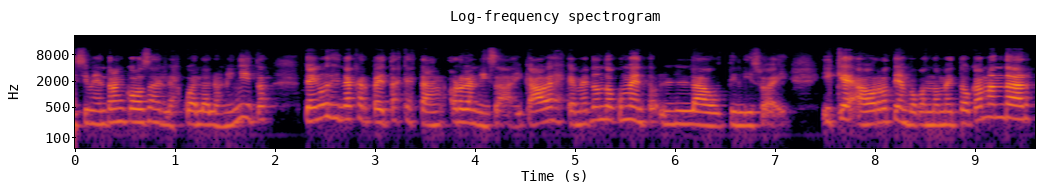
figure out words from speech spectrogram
si me entran cosas en la escuela de los niñitos, tengo distintas carpetas que están organizadas y cada vez que meto un documento la utilizo ahí y que ahorro tiempo cuando me toca mandar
